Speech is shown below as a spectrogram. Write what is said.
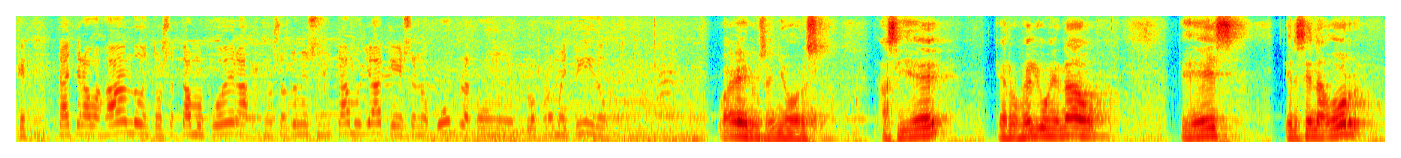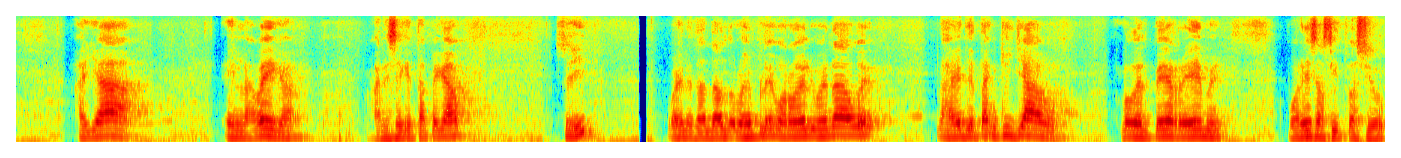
que estar trabajando, entonces estamos fuera, nosotros necesitamos ya que se nos cumpla con lo prometido. Bueno, señores, así es que Rogelio Genao, que es el senador allá en La Vega, parece que está pegado, ¿sí? Pues le están dando los empleos a Rogelio Genao, eh. la gente está enquillado, lo del PRM, por esa situación.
